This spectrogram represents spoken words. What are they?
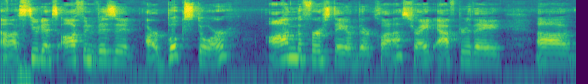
uh, students often visit our bookstore on the first day of their class, right? After they uh,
